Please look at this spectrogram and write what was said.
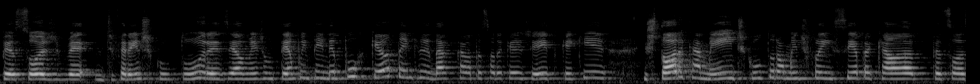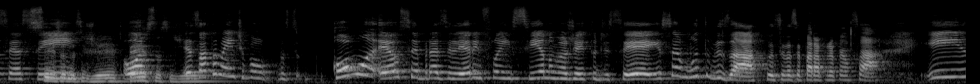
pessoas de diferentes culturas e, ao mesmo tempo, entender por que eu tenho que lidar com aquela pessoa daquele jeito, o que que historicamente, culturalmente influencia para aquela pessoa ser assim. Seja desse jeito, Ou, pense desse jeito. Exatamente, tipo, como eu ser brasileira influencia no meu jeito de ser, isso é muito bizarro se você parar para pensar. E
